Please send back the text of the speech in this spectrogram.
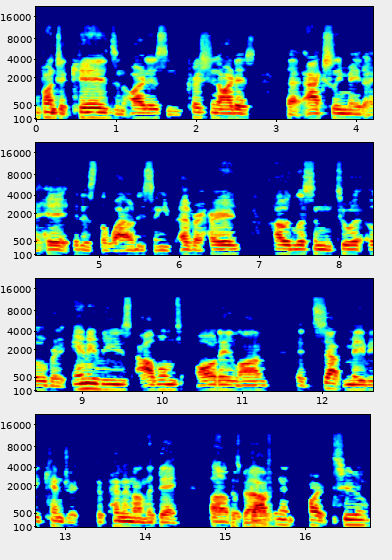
bunch of kids and artists and Christian artists that actually made a hit. It is the wildest thing you've ever heard. I would listen to it over any of these albums all day long, except maybe Kendrick, depending on the day. Uh, but Confidence Part Two,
